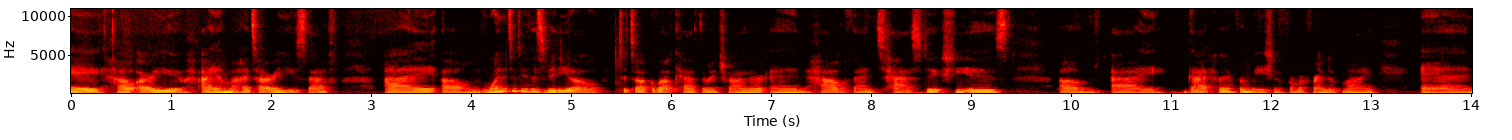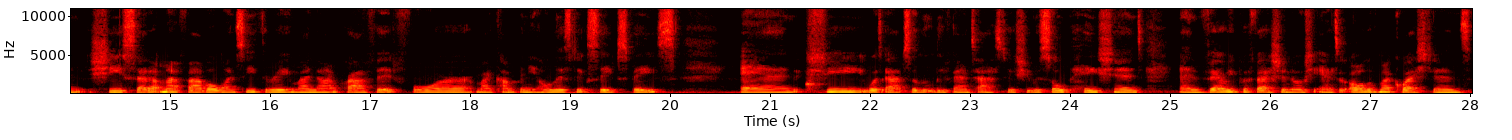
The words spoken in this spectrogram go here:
Hey, how are you? I am Mahatara Youssef. I um, wanted to do this video to talk about Catherine Trotter and how fantastic she is. Um, I got her information from a friend of mine and she set up my 501c3, my nonprofit for my company Holistic Safe Space. And she was absolutely fantastic. She was so patient and very professional. She answered all of my questions.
